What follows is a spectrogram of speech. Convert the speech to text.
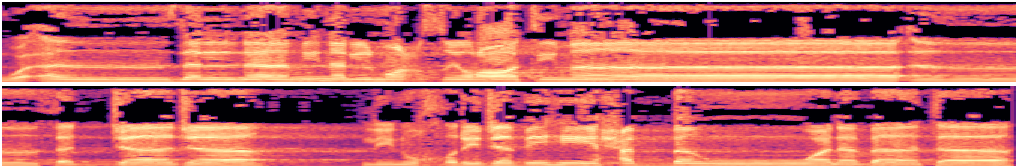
وَأَنزَلْنَا مِنَ الْمُعْصِرَاتِ مَاءً ثَجَّاجًا لِنُخْرِجَ بِهِ حَبًّا وَنَبَاتًا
